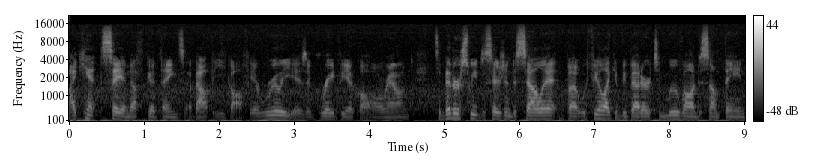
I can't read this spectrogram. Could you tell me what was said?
I can't say enough good things about the e-Golf. It really is a great vehicle all around. It's a bittersweet decision to sell it, but we feel like it'd be better to move on to something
